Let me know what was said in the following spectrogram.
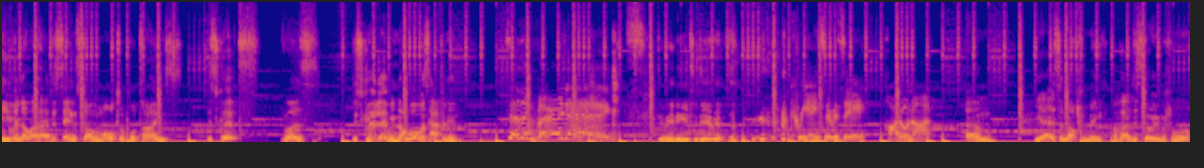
even though I heard the same song multiple times. The script was. The script let me know what was happening. To the verdict! Do we need to do this? Creativity, hot or not. um, yeah, it's a not for me. I've heard this story before.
